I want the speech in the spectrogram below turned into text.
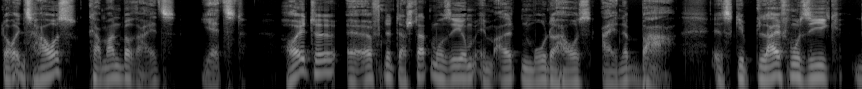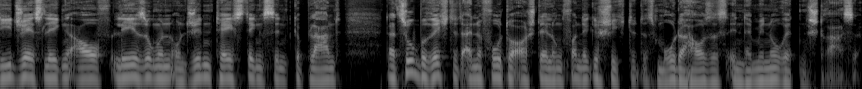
Doch ins Haus kann man bereits jetzt. Heute eröffnet das Stadtmuseum im alten Modehaus eine Bar. Es gibt Live-Musik, DJs legen auf, Lesungen und Gin-Tastings sind geplant. Dazu berichtet eine Fotoausstellung von der Geschichte des Modehauses in der Minorittenstraße.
